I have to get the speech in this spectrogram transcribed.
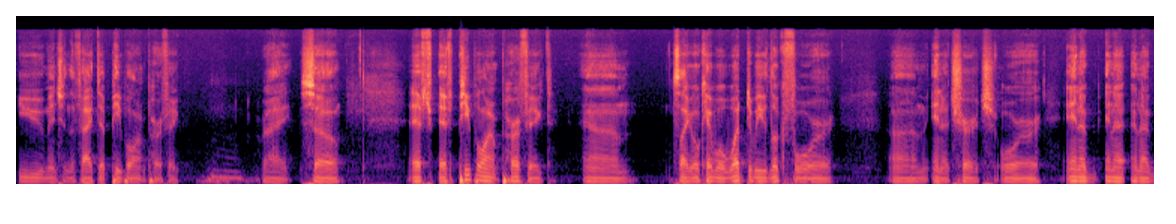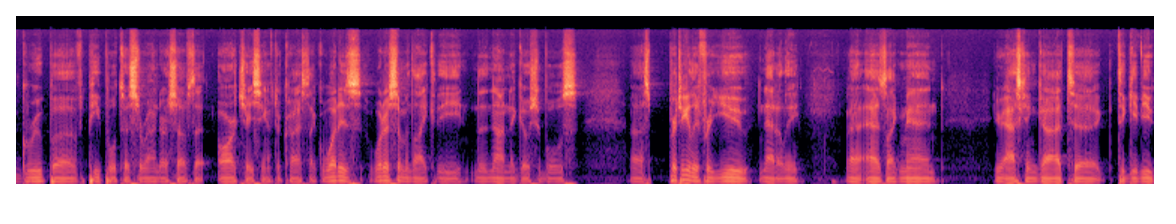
you mentioned the fact that people aren't perfect, right? So if if people aren't perfect, um, it's like okay, well, what do we look for um, in a church or in a in a in a group of people to surround ourselves that are chasing after Christ? Like, what is what are some of like the the non negotiables, uh, particularly for you, Natalie, as like man, you're asking God to to give you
